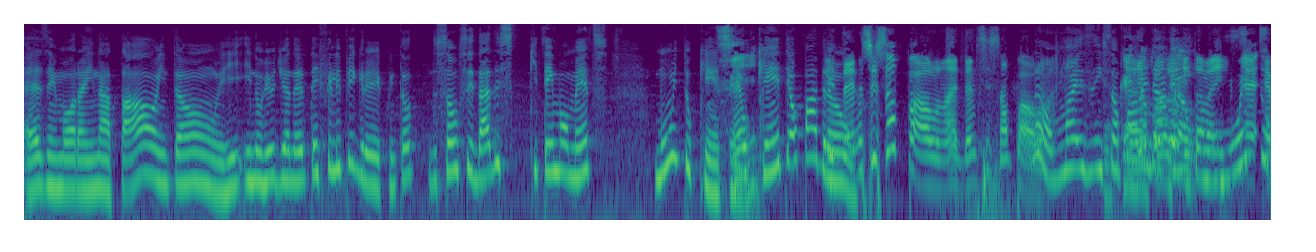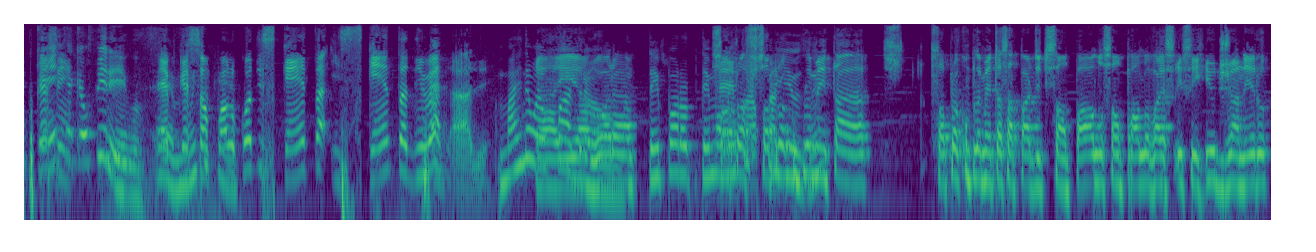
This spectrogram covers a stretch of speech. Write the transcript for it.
Ezen mora em Natal, então. E, e no Rio de Janeiro tem Felipe Greco. Então, são cidades que tem momentos muito quentes, né? O quente é o E padrão. dentro de São Paulo, né? Dentro de São Paulo. Não, mas em São Paulo ele ainda é também. Muito É- é porque quente assim- é que é o perigo. É, É, porque São Paulo, quente. quando esquenta, esquenta de verdade. Mas não é o Aí, padrão. agora- Tem, por, tem Só momentos só pra frios, né? complementar. Só para complementar essa parte de São Paulo, São Paulo vai esse Rio de Janeiro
